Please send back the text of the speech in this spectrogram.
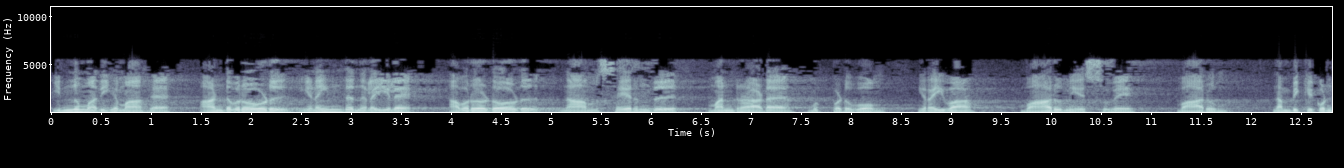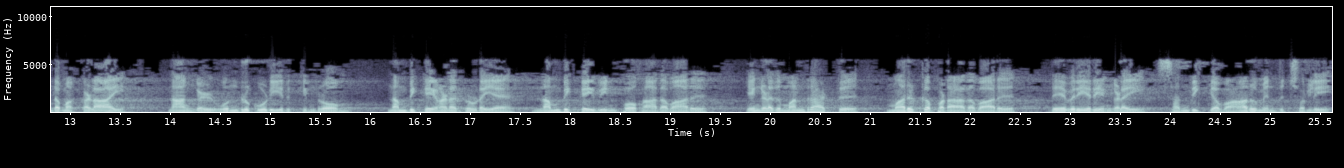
இன்னும் அதிகமாக ஆண்டவரோடு இணைந்த நிலையிலே அவரோடோடு நாம் சேர்ந்து மன்றாட முற்படுவோம். இறைவா வாரும் இயேசுவே வாரும். நம்பிக்கை கொண்ட மக்களாய் நாங்கள் ஒன்று கூடியிருக்கின்றோம். நம்பிக்கையாளர்களுடைய நம்பிக்கை வீண் போகாதவாறு எங்களது மன்றாட்டு மறுக்கப்படாதவாறு தேவரீர் எங்களை சந்திக்க வாரும் என்று சொல்லி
